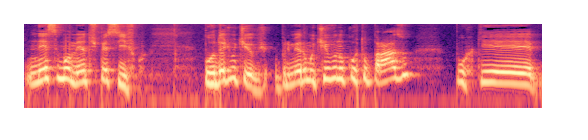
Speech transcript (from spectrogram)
nesse momento específico. Por dois motivos. O primeiro motivo no curto prazo, porque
